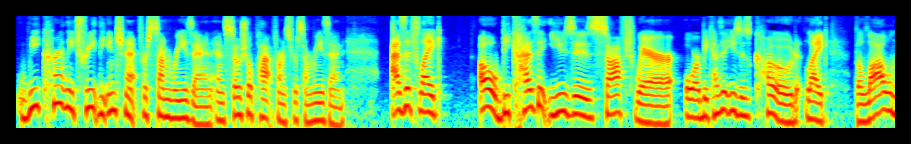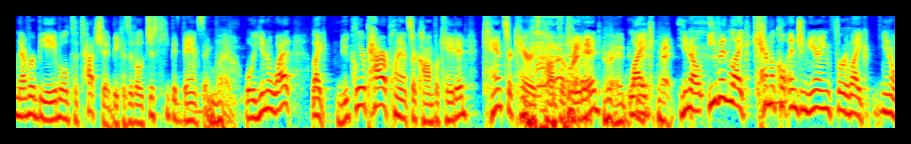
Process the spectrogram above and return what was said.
we currently treat the internet for some reason and social platforms for some reason as if like oh, because it uses software or because it uses code, like the law will never be able to touch it because it'll just keep advancing. Right. Well, you know what? Like nuclear power plants are complicated, cancer care is complicated. Right, right, like, right, you know, even like chemical engineering for like, you know,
